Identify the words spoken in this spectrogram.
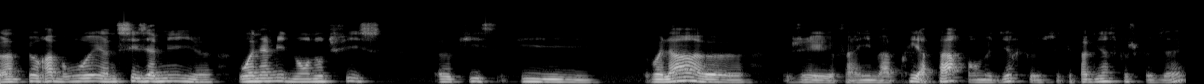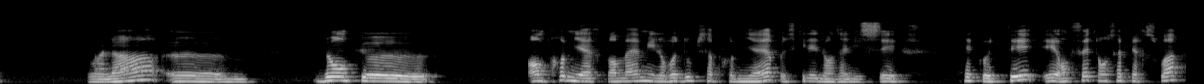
un peu rabrouer un de ses amis ou un ami de mon autre fils qui, qui voilà, j'ai, enfin, il m'a pris à part pour me dire que c'était pas bien ce que je faisais. Voilà. donc, en première quand même, il redouble sa première parce qu'il est dans un lycée très coté et en fait on s'aperçoit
